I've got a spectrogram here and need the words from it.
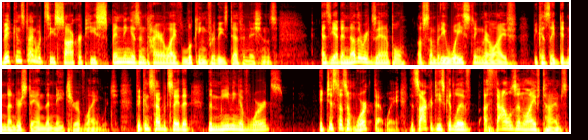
Wittgenstein would see Socrates spending his entire life looking for these definitions as yet another example of somebody wasting their life because they didn't understand the nature of language. Wittgenstein would say that the meaning of words it just doesn't work that way. That Socrates could live a thousand lifetimes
